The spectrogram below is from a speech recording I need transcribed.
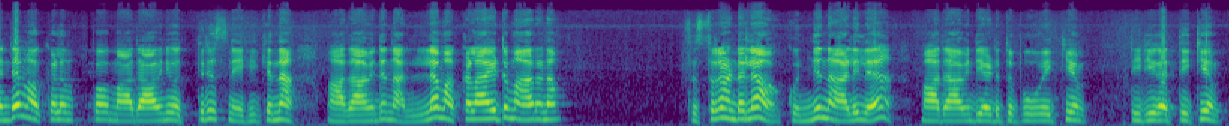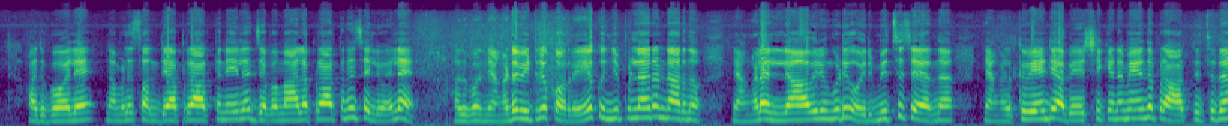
എന്റെ മക്കളും ഇപ്പോൾ മാതാവിനെ ഒത്തിരി സ്നേഹിക്കുന്ന മാതാവിന്റെ നല്ല മക്കളായിട്ട് മാറണം. സിസ്റ്ററുണ്ടല്ലോ കുഞ്ഞു നാളിൽ മാതാവിന്റെ അടുത്ത് പൂ വയ്ക്കും തിരി കത്തിക്കും അതുപോലെ നമ്മൾ സന്ധ്യാപ്രാർത്ഥനയിൽ ജപമാല പ്രാർത്ഥന ചെല്ലും അല്ലേ? അതുപോലെ ഞങ്ങളുടെ വീട്ടിൽ കുറേ കുഞ്ഞു പിള്ളേരുണ്ടായിരുന്നു ഞങ്ങളെല്ലാവരും കൂടി ഒരുമിച്ച് ചേർന്ന് ഞങ്ങൾക്ക് വേണ്ടി അപേക്ഷിക്കണമേ എന്ന് പ്രാർത്ഥിച്ചത്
